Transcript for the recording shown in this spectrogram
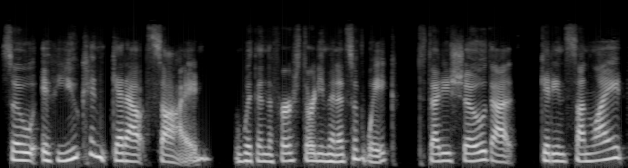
So if you can get outside within the first 30 minutes of wake, studies show that getting sunlight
